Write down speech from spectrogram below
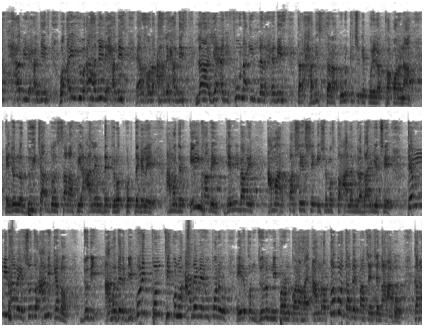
আসহাবিল হাদিস ও আইয়ু আহলিল হাদিস। এরা হলো আহলে হাদিস। লা ইয়ারিফুনা ইল্লাল হাদিস। তারা হাদিস কোনো কিছুকে পরিরক্ষা করে না। এজন্য দুই, চারজন সালাফি আলেমদেরকে রোধ করতে গেলে আমাদের এইভাবে যেমনি ভাবে আমার পাশে এসে এই সমস্ত আলেমরা দাঁড়িয়েছে তেমনি ভাবে শুধু আমি কেন, যদি আমাদের বিপরীতপন্থী কোনো আলেমের উপরেও এরকম জুলুম নিপরণ করা হয়, আমরা তবুও তাদের পাশে এসে দাঁড়াবো। কারণ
